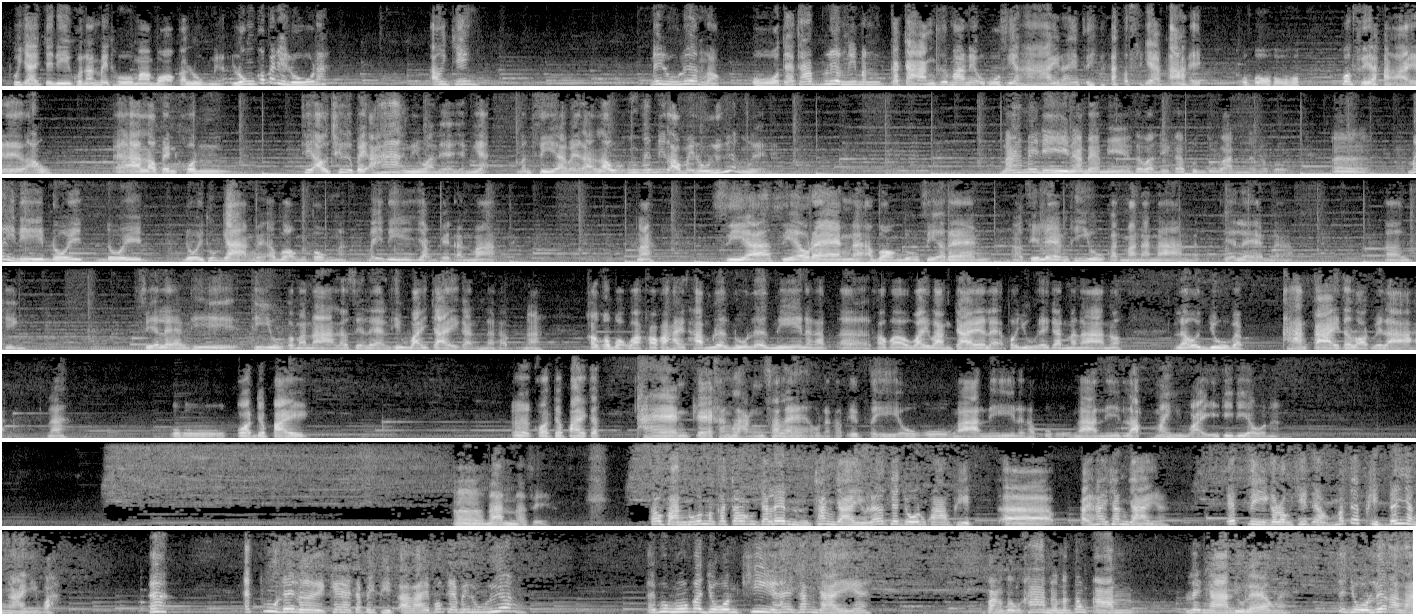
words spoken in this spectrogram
ผู้ใหญ่ใจดีคนนั้นไม่โทรมาบอกกับลุงเนี่ย ลุงก็ไม่ได้รู้นะเอาจริงๆไม่รู้เรื่องหรอก โอ้โหแต่ถ้าเรื่องนี้มันกระจ่างขึ้นมาเนี่ยโอ้โหเสียหายนะไอ้สิเสียหาย โอ้โหโคตรเสียหายเลย เอ้าอ่าเราเป็นคน ที่เอาชื่อไปอ้างนี่วะเนี่ย อย่างเงี้ย มันเสียไหมล่ะ เราทั้งที่เราไม่รู้เรื่องเลยนะไม่ดีนะแบบนี้สวัสดีครับคุณตุวันนะครับผมเออ ไม่ดีโดยโดยโดยทุกอย่างเลยเอาบอกตรงๆนะไม่ดีอย่างเป็นอันมากเลยนะเสียเสียแรงนะเอาบอกดวงเสียแรงเสียแรงที่อยู่กันมานานๆนะเสียแรงนะครับอ่าจริง เสียแรงที่ที่อยู่กันมานาน แล้วเสียแรงที่ไว้ใจกันนะครับนะเขาก็บอกว่าเขาก็ให้ทำเรื่องนู้นเรื่องนี้นะครับเออเขาก็ไว้วางใจแหละเพราะอยู่ด้วยกันมานานเนาะแล้วอยู่แบบข้างกายตลอดเวลานะ โอ้โหก่อนจะไป เออ ก่อนจะไปก็แทงแกข้างหลังซะแล้วนะครับเอฟซีโอ้โห งานนี้นะครับ โอ้โห งานนี้รับไม่ไหวทีเดียวนะ เออ นั่นน่ะสิถ้าฝั่งนู้นมันก็จ้องจะเล่นช่างใหญ่อยู่แล้วจะโยนความผิดเอ่อไปให้ช่างใหญ่เอฟซีก็ลองคิดเอามันจะผิดได้ยังไงวะเอะแอดพูดได้เลย แกจะไปผิดอะไร เพราะแกไม่รู้เรื่องไอ้พวกนู้นก็โยนขี้ให้ช่างใหญ่ไงฝั่งตรงข้ามเนี่ยมันต้องการเล่นงานอยู่แล้วไงจะโยนเรื่องอะไร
